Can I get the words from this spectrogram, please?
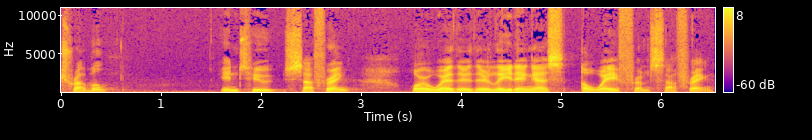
trouble, into suffering, or whether they're leading us away from suffering.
